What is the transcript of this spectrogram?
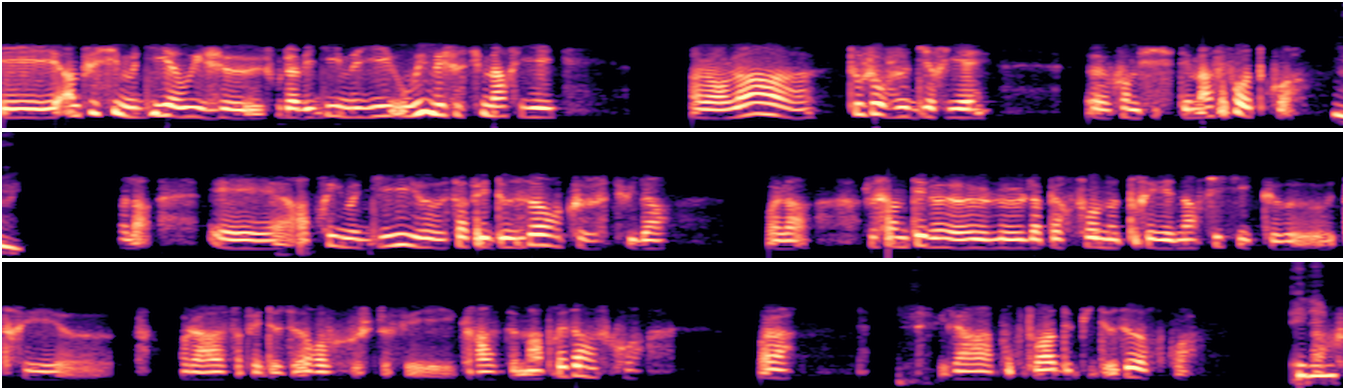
Et en plus, il me dit, ah oui, je, je vous l'avais dit, il me dit, oui, mais je suis mariée. Alors là, toujours je dis rien, comme si c'était ma faute, quoi. Oui. Voilà. Et après, il me dit, euh, ça fait deux heures que je suis là. Voilà. Je sentais le, la personne très narcissique, euh, très... Euh, voilà, ça fait deux heures que je te fais grâce de ma présence, quoi. Voilà. Je suis là pour toi depuis deux heures, quoi. Hélène, Donc,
